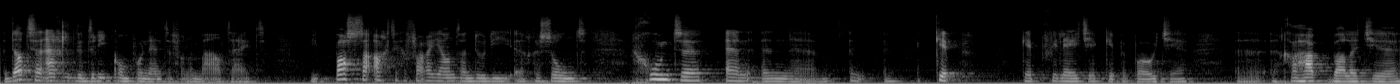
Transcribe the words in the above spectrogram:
Dat zijn eigenlijk de drie componenten van een maaltijd. Die pasta-achtige variant, dan doe die eh, gezond. Groente en een, eh, een, een kip. Kipfiletje, kippenpootje. eh, een gehakt balletje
